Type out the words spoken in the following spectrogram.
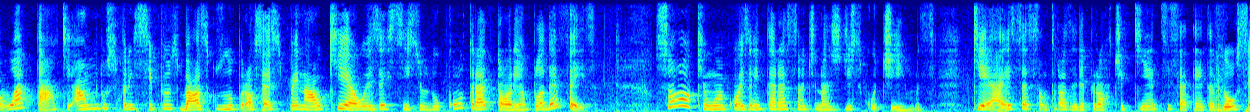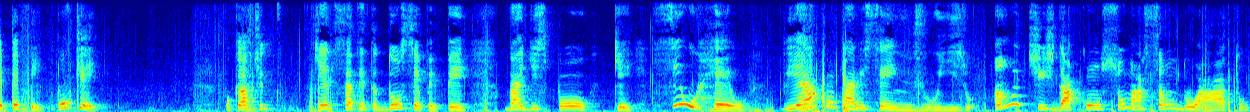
o ataque a um dos princípios básicos do processo penal, que é o exercício do contraditório e ampla defesa. Só que uma coisa interessante nós discutirmos, que é a exceção trazida pelo artigo 570 do CPP. Por quê? Porque o artigo 570 do CPP vai dispor que, se o réu vier a comparecer em juízo antes da consumação do ato,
